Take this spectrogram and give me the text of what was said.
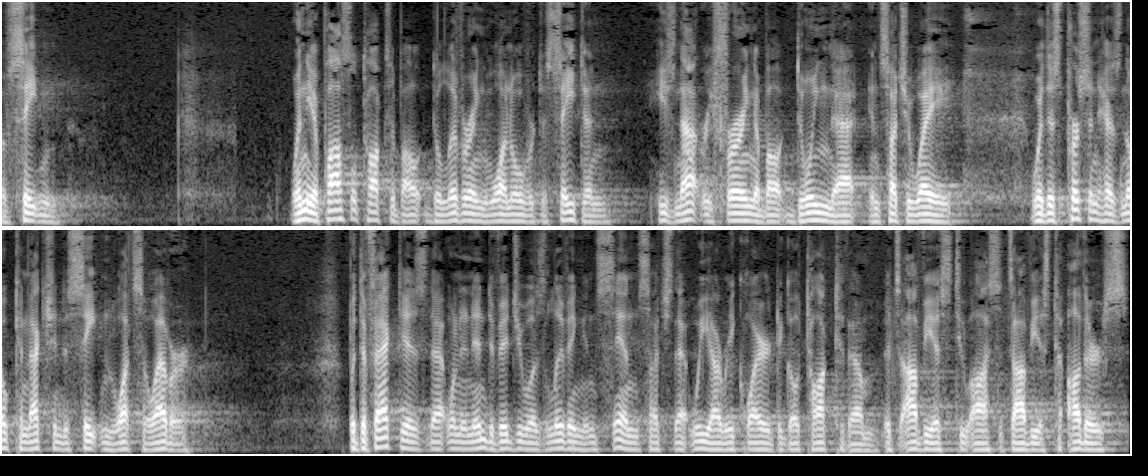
of Satan. When the apostle talks about delivering one over to Satan, he's not referring about doing that in such a way where this person has no connection to Satan whatsoever. But the fact is that when an individual is living in sin such that we are required to go talk to them, it's obvious to us, it's obvious to others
